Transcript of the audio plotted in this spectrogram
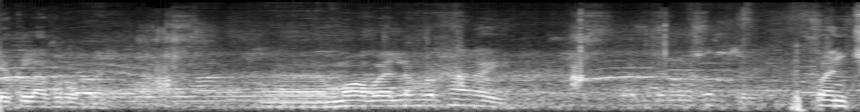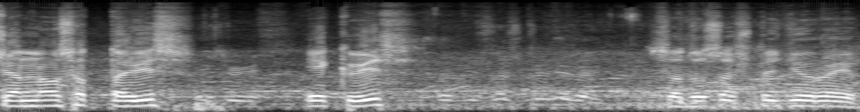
एक लाख रुपये. मोबाईल नंबर सांगा की. पंच्याण्णव सत्तावीस एकवीस सदुसष्ट झिरो एक.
